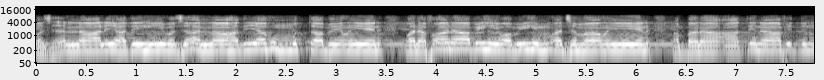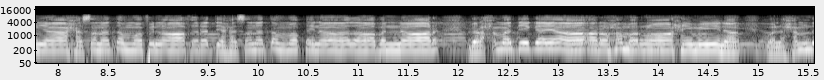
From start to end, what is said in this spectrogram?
وجعلنا ليده وجعلنا هديهم متبعين ونفعنا به وبهم أجمعين ربنا آتنا في الدنيا حسنة وفي الآخرة حسنة وقنا عذاب النار برحمتك يا أرحم الراحمين والحمد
